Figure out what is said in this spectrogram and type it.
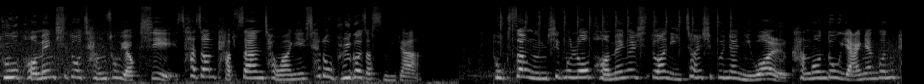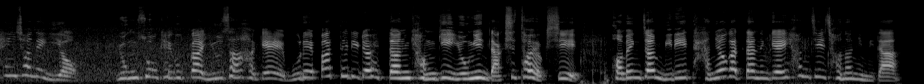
두 범행 시도 장소 역시 사전 답사한 정황이 새로 불거졌습니다. 독성 음식물로 범행을 시도한 2019년 2월 강원도 양양군 펜션에 이어 용소 계곡과 유사하게 물에 빠뜨리려 했던 경기 용인 낚시터 역시 범행 전 미리 다녀갔다는 게 현지 전원입니다.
